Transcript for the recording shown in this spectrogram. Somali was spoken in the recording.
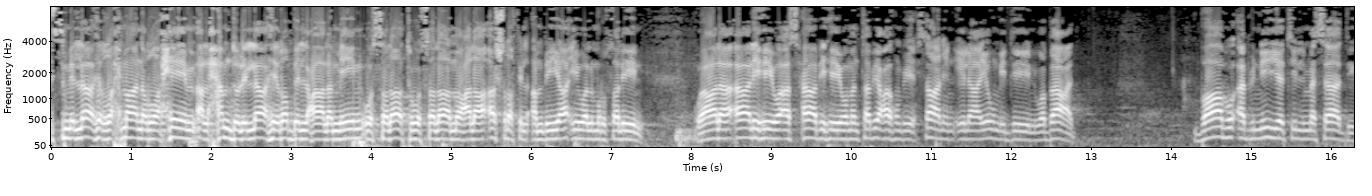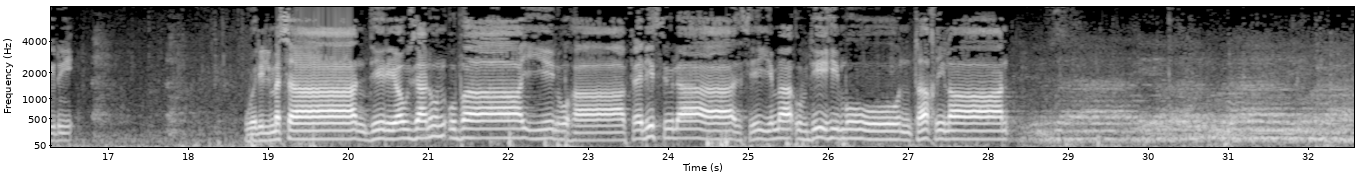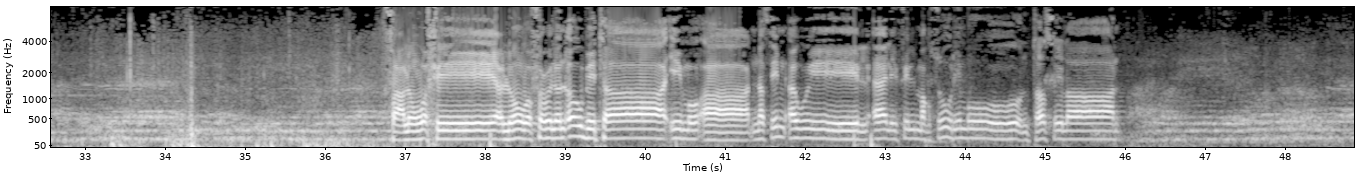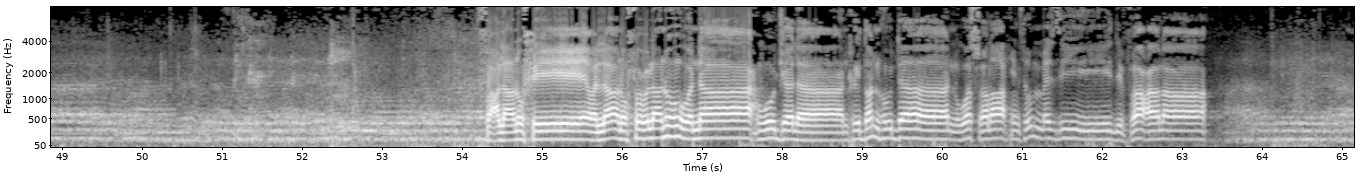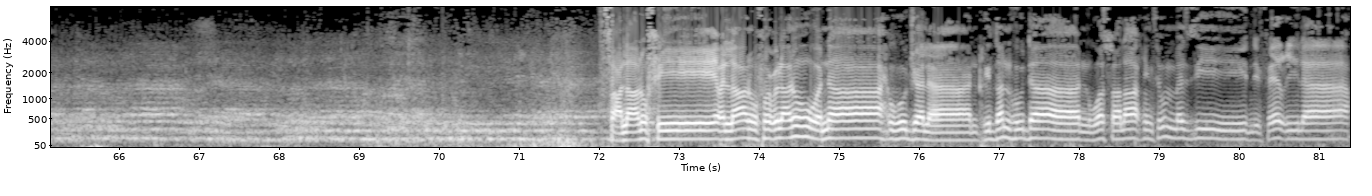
بسم الله الرحمن الرحيم الحمد لله رب العالمين والصلاة والسلام على أشرف الأنبياء والمرسلين وعلى آله وأصحابه ومن تبعهم بإحسان إلى يوم الدين وبعد باب أبنية المسادر وللمسادر أوزان أباينها فللثلاثي ما أبديه منتخلان فعل وفيعل وفعل أو بتاء مؤنث أو الآلف المقصور منتصلان فعلان فعلان فعلان ونحو جلان رضا هدى وصلاح ثم زيد فعلا فعلان فعلان فعلان ونحو جلان رضا هدى وصلاح ثم زيد فعلا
